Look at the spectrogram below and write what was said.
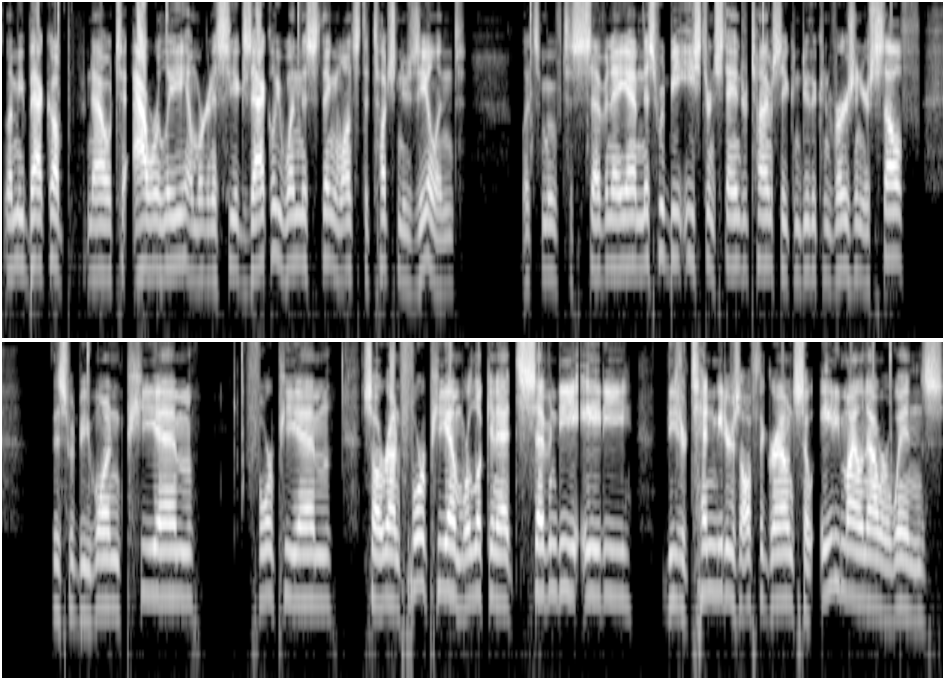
let me back up now to hourly, and we're going to see exactly when this thing wants to touch New Zealand. Let's move to 7 a.m. This would be Eastern Standard Time, so you can do the conversion yourself. This would be 1 p.m., 4 p.m. So around 4 p.m., we're looking at 70, 80. These are 10 meters off the ground, so 80 mile an hour winds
